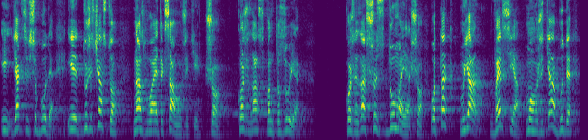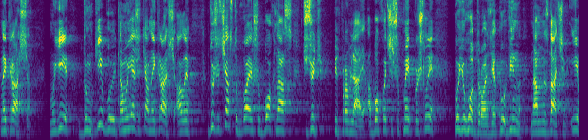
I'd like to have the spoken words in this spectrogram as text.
І як це все буде? І дуже часто в нас буває так само в житті, що кожен з нас фантазує, кожен з нас щось думає, що от так моя версія мого життя буде найкраща. Мої думки будуть на моє життя найкраще. Але дуже часто буває, що Бог нас чуть-чуть підправляє, або хоче, щоб ми пройшли по його дорозі, яку він нам назначив. І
